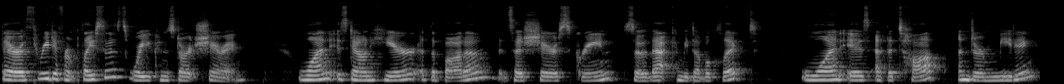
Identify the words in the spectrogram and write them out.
There are three different places where you can start sharing. One is down here at the bottom that says share screen, so that can be double clicked. One is at the top under meeting,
